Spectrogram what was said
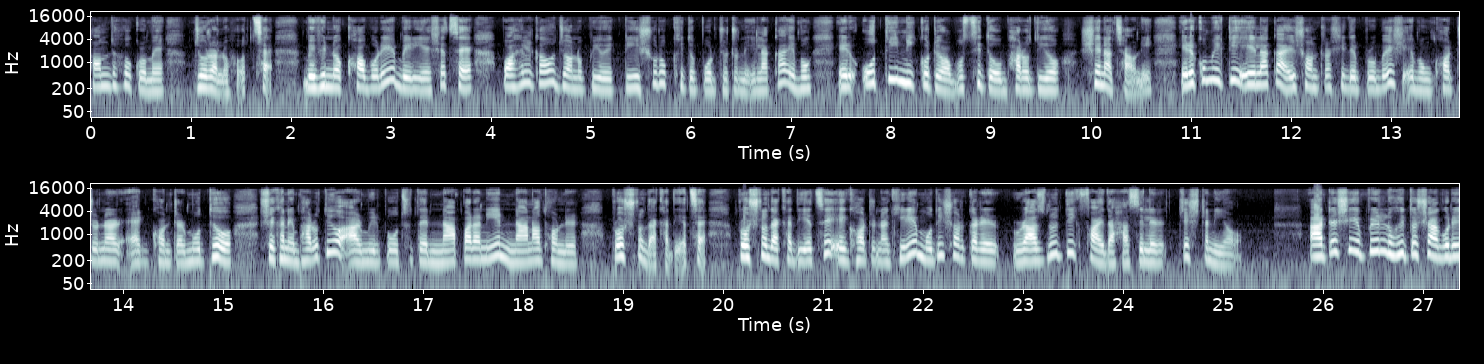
সন্দেহক্রমে জোরালো হচ্ছে। বিভিন্ন খবরে বেরিয়ে এসেছে, পহেলগাঁও জনপ্রিয় একটি সুরক্ষিত পর্যটন এলাকা এবং এর অতি নিকটে অবস্থিত ভারতীয় সেনা ছাউনি। এরকম একটি এলাকায় সন্ত্রাসীদের প্রবেশ এবং ঘটনার এক ঘণ্টার মধ্যেও সেখানে ভারতীয় আর্মির পৌঁছতে না পারা নিয়ে নানা ধরনের প্রশ্ন দেখা দিয়েছে। প্রশ্ন দেখা দিয়েছে এই ঘটনা ঘিরে মোদী সরকারের রাজনৈতিক ফায়দা হাসিলের চেষ্টা নিয়েও। আটাশে এপ্রিল লোহিত সাগরে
